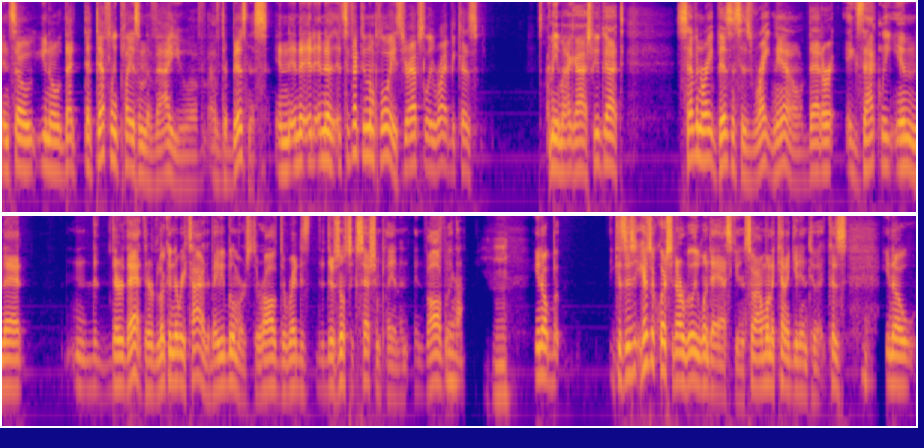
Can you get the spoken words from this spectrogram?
And so you know that that definitely plays on the value of, of their business, and and, it, and it's affecting employees. You're absolutely right because, I mean, my gosh, we've got seven or eight businesses right now that are exactly in that they're that they're looking to retire the baby boomers they're all they're ready to, there's no succession plan involved with yeah. it mm-hmm. you know but because here's a question I really wanted to ask you, and so I want to kind of get into it because, you know,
